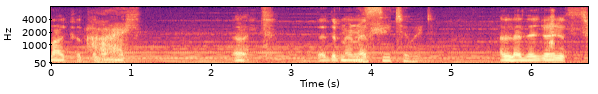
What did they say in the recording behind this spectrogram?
Bana katılır Evet. Dedi Mehmet. see to it Halledeceğiz.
